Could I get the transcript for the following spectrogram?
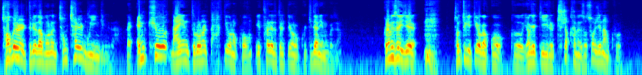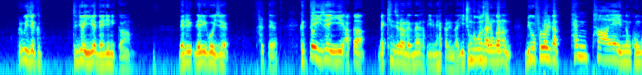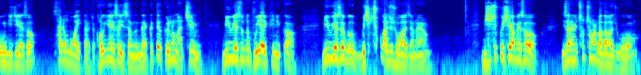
적을 들여다보는 정찰 무인기입니다. 그러니까 MQ-9 드론을 딱 띄워놓고 이 프레데터를 띄워놓고 기다리는 거죠. 그러면서 이제 전투기 띄워갖고 그 여객기를 추적하면서 쏘진 않고 그리고 이제 그 드디어 이게 내리니까 내리, 내리고 이제 할 때 그때 이제 이 아까 맥킨즈라 그랬는데 이름이 헷갈린다. 이 중부군 사령관은 미국 플로리다 템파에 있는 공군기지에서 사령부가 있다 그랬죠. 거기에서 있었는데 그때 그는 마침 미국에서도 VIP니까 미국에서 그 미식축구 아주 좋아하잖아요. 미식축구 시합에서 이 사람이 초청을 받아가지고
